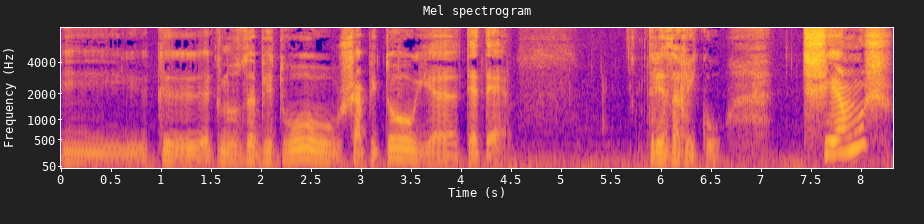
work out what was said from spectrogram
e que, a que nos habituou o Chapitão e a Teté. Teresa Rico. Descemos,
